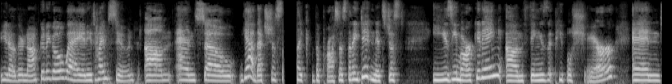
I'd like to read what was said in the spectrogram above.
you know they're not going to go away anytime soon. Um, and so yeah, that's just like the process that I did, and it's just easy marketing um things that people share and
